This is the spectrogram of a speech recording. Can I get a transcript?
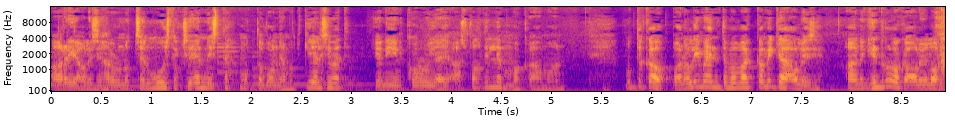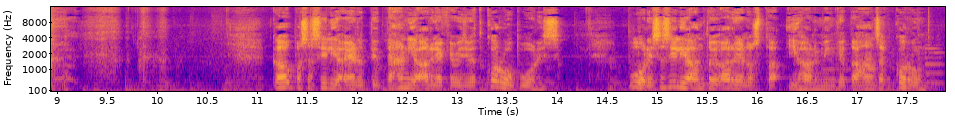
Arja olisi halunnut sen muistoksi Ennistä, mutta vanhemmat kielsivät ja niin koru jäi asfaltille makaamaan. Mutta kauppaan oli mentävä vaikka mikä olisi. Ainakin ruoka oli loppu. Kaupassa Silja ehdotti, että hän ja Arja kävisivät korupuodissa. Puodissa Silja antoi Arjan ostaa ihan minkä tahansa korun.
